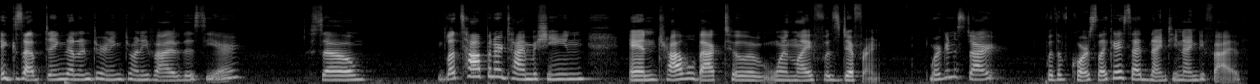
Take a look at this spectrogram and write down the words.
accepting that I'm turning 25 this year. So let's hop in our time machine and travel back to when life was different. We're going to start with, of course, like I said, 1995.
